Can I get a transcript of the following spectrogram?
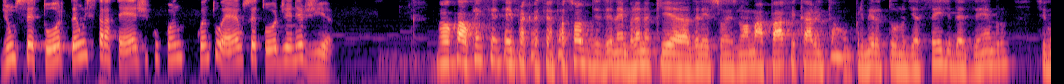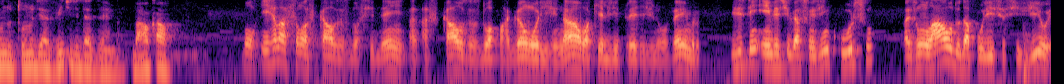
de um setor tão estratégico quanto, quanto é o setor de energia. Malcal, o que, você tem para acrescentar? Só dizer, lembrando que as eleições no Amapá ficaram, então, primeiro turno dia 6 de dezembro, segundo turno dia 20 de dezembro. Barrocal. Bom, em relação às causas do acidente, as causas do apagão original, aquele de 3 de novembro, existem investigações em curso, mas um laudo da Polícia Civil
